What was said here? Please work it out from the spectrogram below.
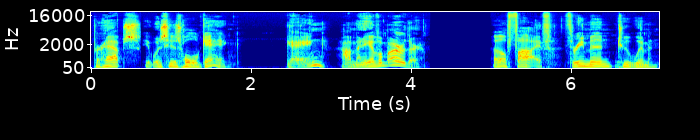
Perhaps it was his whole gang. Gang? How many of 'em are there? Oh, five. Three men, two women.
